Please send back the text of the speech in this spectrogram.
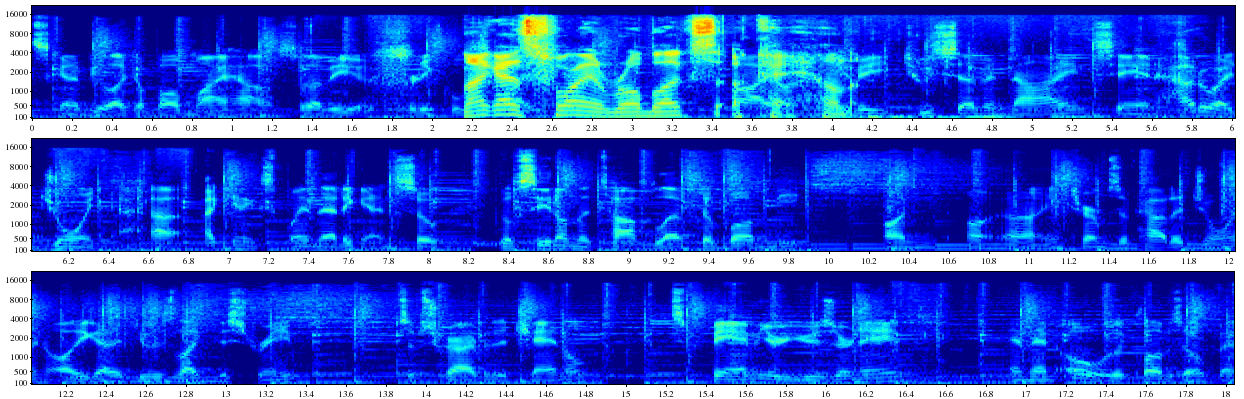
That's gonna be like above my house, so that'd be a pretty cool. My guy's flying Roblox. Uh, Okay, hold on. 279 saying, How do I join? Uh, I can explain that again. So you'll see it on the top left above me on uh, in terms of how to join. All you got to do is like the stream, subscribe to the channel, spam your username, and then, oh, the club's open.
